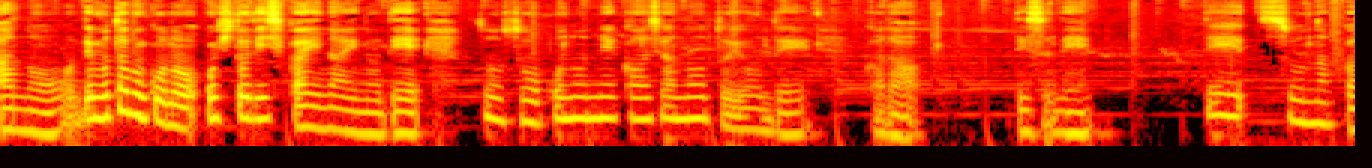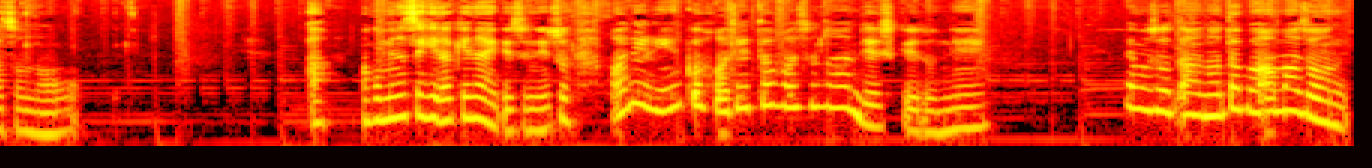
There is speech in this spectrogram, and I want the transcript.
あの、でも多分このお一人しかいないので、そうそう、このね、感謝ノート読んでからですね。で、そう、なんかその、あ、あごめんなさい、開けないですね。そう、あれ、リンク貼れたはずなんですけどね。でもそう、あの、多分 Amazon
